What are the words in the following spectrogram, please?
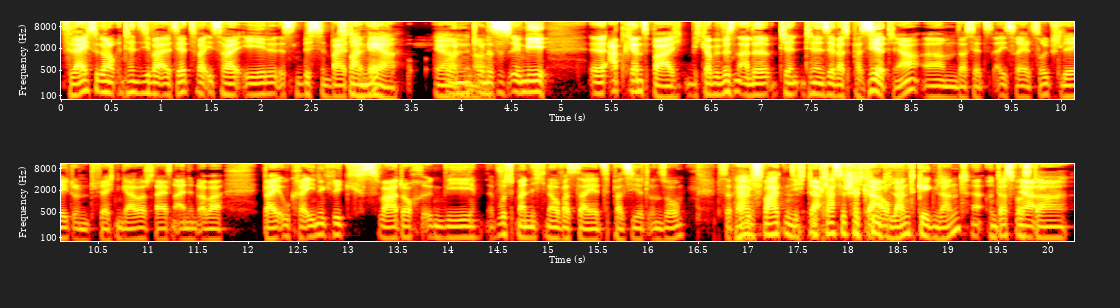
Vielleicht sogar noch intensiver als jetzt, weil Israel ist ein bisschen weiter war näher. Ja, und, genau. und es ist irgendwie, äh, abgrenzbar. Ich, ich glaube, wir wissen alle ten, tendenziell, was passiert, ja. Ähm, dass jetzt Israel zurückschlägt und vielleicht einen Gazastreifen einnimmt, aber bei Ukraine-Krieg war doch irgendwie, wusste man nicht genau, was da jetzt passiert und so. Deshalb ja, es war halt ein, ein klassischer Krieg, Land gegen Land. Ja. Und das, was ja. da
